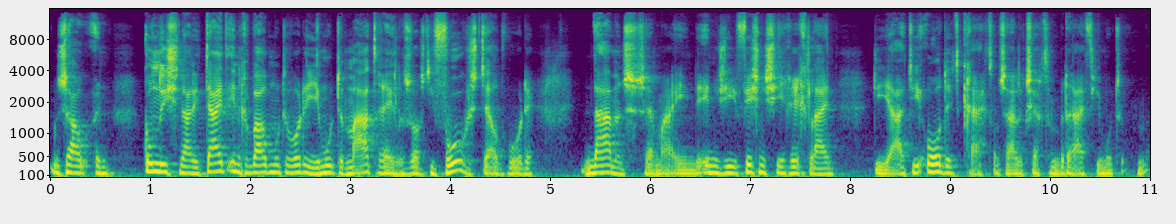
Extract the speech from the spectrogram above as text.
zou een conditionaliteit ingebouwd moeten worden. Je moet de maatregelen zoals die voorgesteld worden namens zeg maar, in de energie-efficiëntie-richtlijn die je uit die audit krijgt. Dan eigenlijk zegt een bedrijf, je moet een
